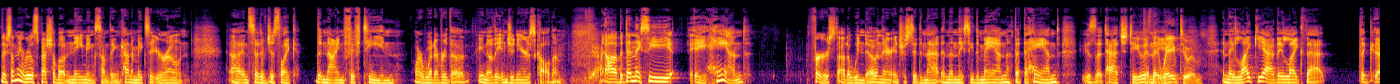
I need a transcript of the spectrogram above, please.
there's something real special about naming something. Kind of makes it your own uh, instead of just like the 915 or whatever the you know the engineers call them. Uh, but then they see a hand first out a window, and they're interested in that. And then they see the man that the hand is attached to, and they wave to him. and they like yeah they like that the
